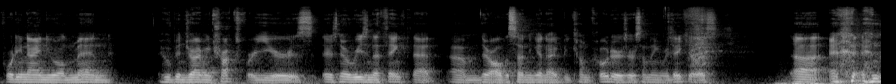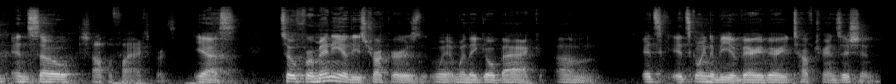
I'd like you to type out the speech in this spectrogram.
49 year old men who've been driving trucks for years. There's no reason to think that um, they're all of a sudden going to become coders or something ridiculous. Uh, and, and, and, so. Shopify experts. Yes. So for many of these truckers, when, when they go back, um, it's, it's going to be a very, very tough transition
